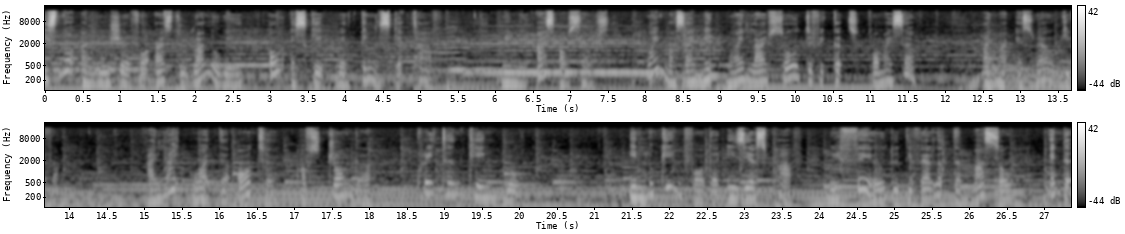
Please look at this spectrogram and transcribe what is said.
It's not unusual for us to run away or escape when things get tough. We may ask ourselves, why must I make my life so difficult for myself? I might as well give up. I like what the author of Stronger, Creighton King, wrote. In looking for the easiest path, we fail to develop the muscle and the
